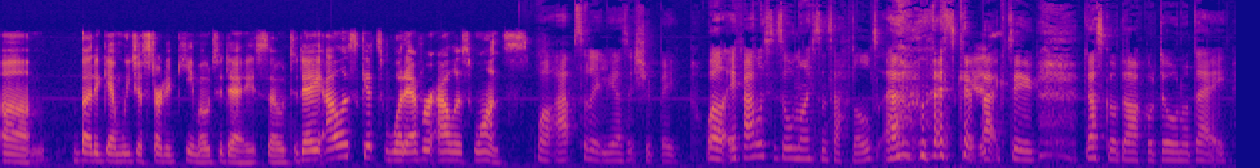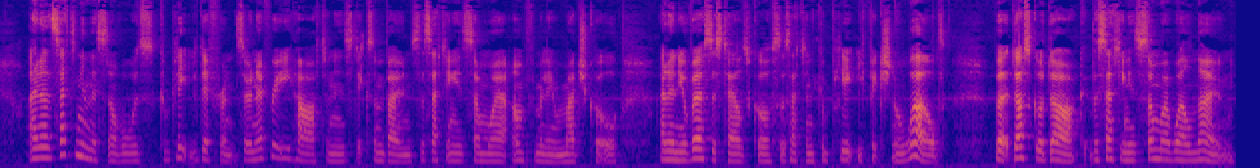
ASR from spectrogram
Um, but again, we just started chemo today. So today, Alice gets whatever Alice wants. Well, absolutely, as it should be. Well, if Alice is all nice and settled, um, let's get yes. back to Dusk or Dark or Dawn or Day. I know the setting in this novel was completely different. So, in Every Heart and in Sticks and Bones, the setting is somewhere unfamiliar and magical. And in your Versus Tales, of course, the set in a completely fictional world. But Dusk or Dark, the setting is somewhere well known.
